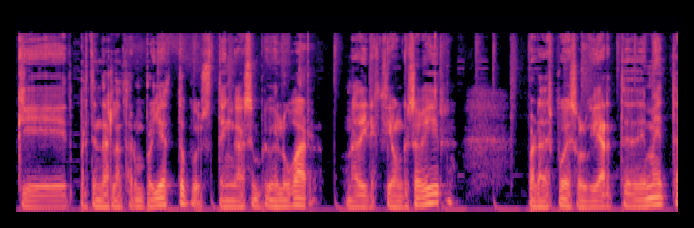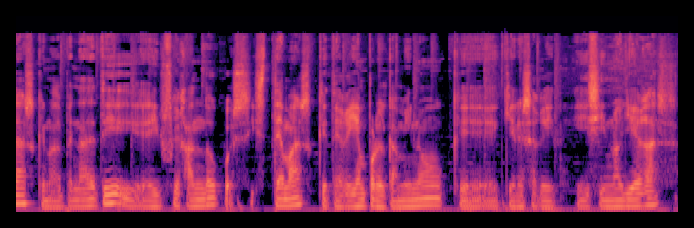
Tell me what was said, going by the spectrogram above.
que pretendas lanzar un proyecto, pues tengas en primer lugar una dirección que seguir, para después olvidarte de metas que no dependan de ti e ir fijando pues sistemas que te guíen por el camino que quieres seguir. Y si no llegas,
